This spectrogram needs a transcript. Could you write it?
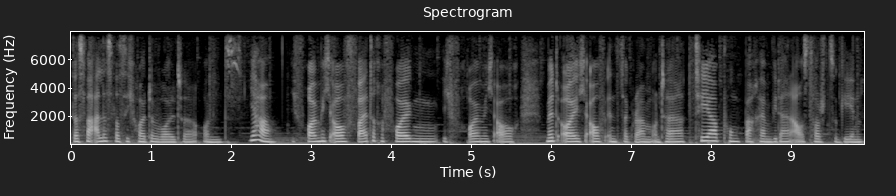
Das war alles, was ich heute wollte. Und ja, ich freue mich auf weitere Folgen. Ich freue mich auch, mit euch auf Instagram unter thea.bachem wieder in Austausch zu gehen.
